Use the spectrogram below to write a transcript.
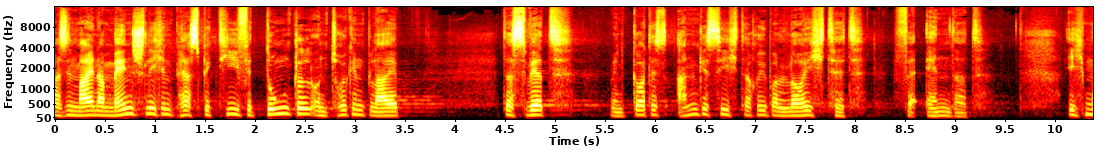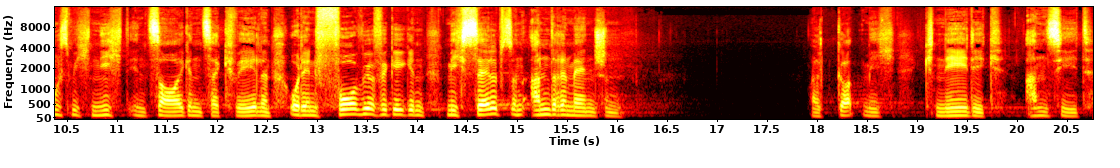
was in meiner menschlichen Perspektive dunkel und drückend bleibt, das wird, wenn Gottes Angesicht darüber leuchtet, verändert. Ich muss mich nicht in Sorgen zerquälen oder in Vorwürfe gegen mich selbst und andere Menschen, weil Gott mich gnädig ansieht.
